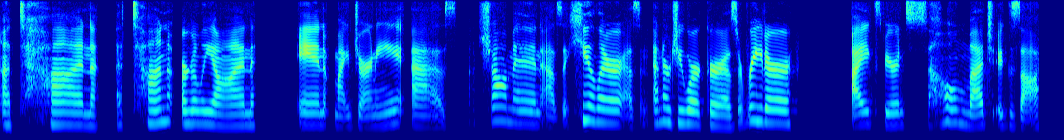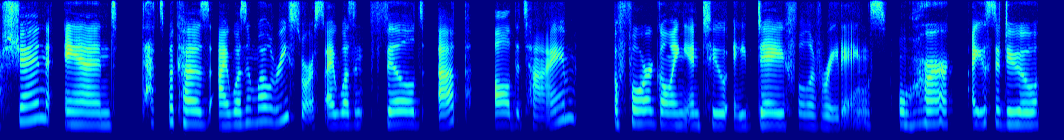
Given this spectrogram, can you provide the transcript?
a ton, a ton early on in my journey as a shaman, as a healer, as an energy worker, as a reader. I experienced so much exhaustion, and that's because I wasn't well resourced. I wasn't filled up all the time before going into a day full of readings. Or I used to do,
